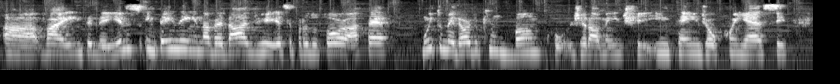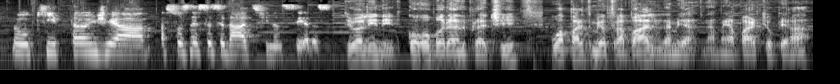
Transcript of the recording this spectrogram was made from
uh, vai entender. E eles entendem, na verdade, esse produtor até muito melhor do que um banco geralmente entende ou conhece no que tange as suas necessidades financeiras. Viu, Aline, corroborando para ti, boa parte do meu trabalho, na minha, na minha parte opera,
